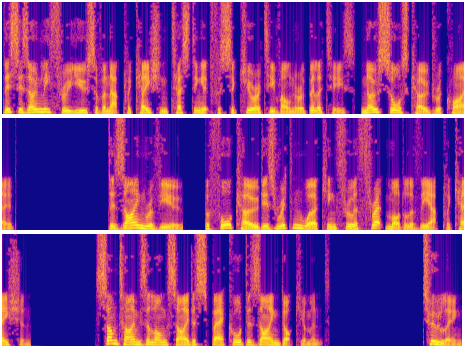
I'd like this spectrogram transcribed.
This is only through use of an application testing it for security vulnerabilities, no source code required. Design review. Before code is written working through a threat model of the application. Sometimes alongside a spec or design document. Tooling.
